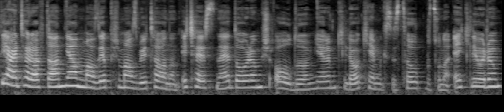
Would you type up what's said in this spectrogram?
Diğer taraftan yanmaz yapışmaz bir tavanın içerisine doğramış olduğum yarım kilo kemiksiz tavuk butunu ekliyorum.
